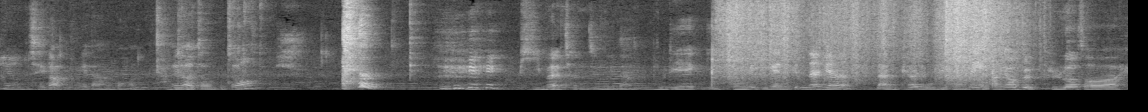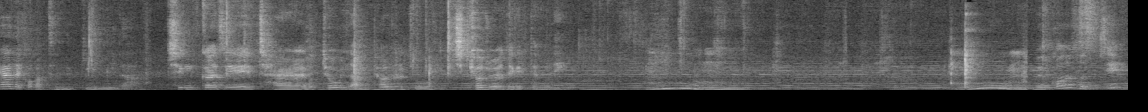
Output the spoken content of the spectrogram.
그냥 제가 아픈 게 나은 것 같아요. 당연하죠 그죠? 비말 천지입니다. 우리의 이 격리 기간이 끝나면 남편이 오기 전에 방역을 불러서 해야 될 것 같은 느낌입니다. 지금까지 잘 버텨온 남편을 또 지켜줘야 되기 때문에 음, 음, 왜 꺼냈었지?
